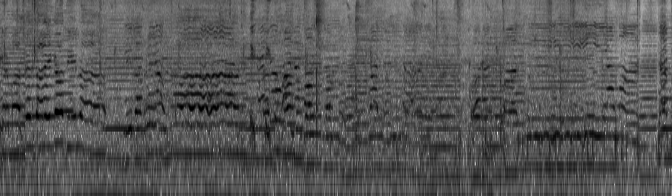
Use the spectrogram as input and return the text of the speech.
বুকের মাঝে জায়গা দিলাম দিলাম রে আমার এত ভালোবাসলাম এত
